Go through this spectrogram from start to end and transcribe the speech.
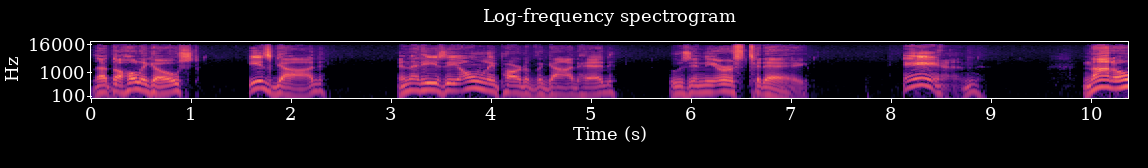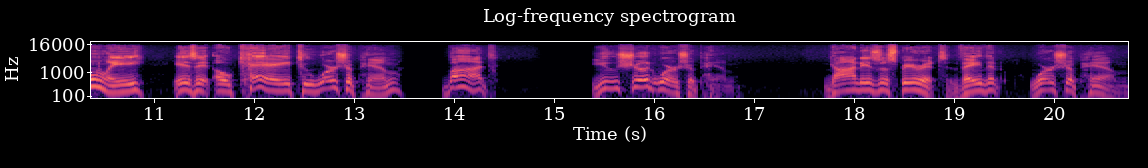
that the Holy Ghost is God and that he's the only part of the Godhead who's in the earth today. And not only is it okay to worship him but you should worship him. God is a spirit. They that worship him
